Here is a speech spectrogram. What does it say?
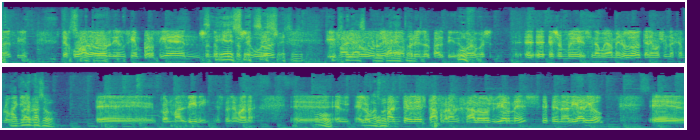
peor. decir, este es jugador de un 100% son dos Eso, puntos seguros eso, eso. y falla alguno y tonto. perdiendo el partido. Uf. Bueno, pues eh, eh, eso es muy, se da muy a menudo. Tenemos un ejemplo muy ¿A quién le claro pasó? eh, con Maldini esta semana. Eh, Oh, el ocupante de esta franja los viernes en a diario. eh,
